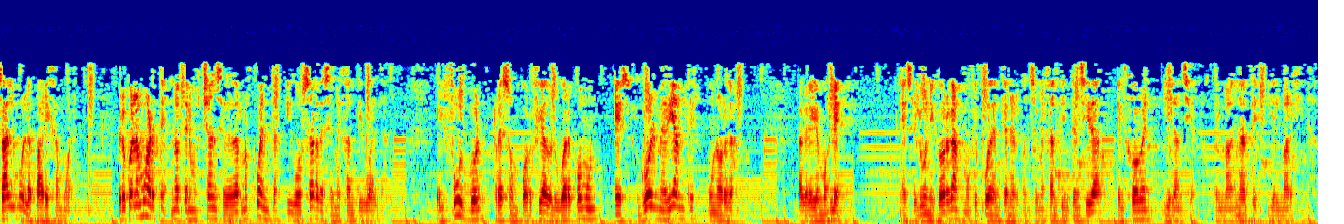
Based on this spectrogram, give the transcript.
salvo la pareja muerte. Pero con la muerte no tenemos chance de darnos cuenta y gozar de semejante igualdad. El fútbol, reza un porfiado lugar común, es gol mediante un orgasmo. Agreguémosle, es el único orgasmo que pueden tener con semejante intensidad el joven y el anciano. el magnate y el marginado,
